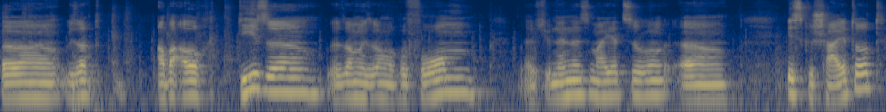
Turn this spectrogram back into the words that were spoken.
Äh, wie gesagt, aber auch diese, sagen wir so, Reform, ich nenne es mal jetzt so, äh, ist gescheitert.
